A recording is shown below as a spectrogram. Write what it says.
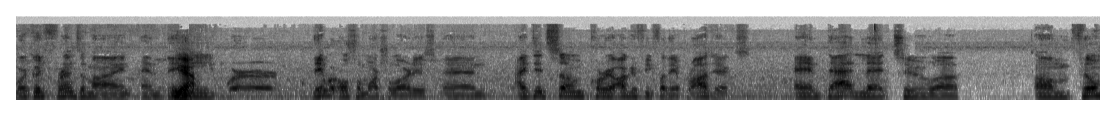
were good friends of mine, and they Yeah. were they were also martial artists, and I did some choreography for their projects, and that led to uh, um, film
